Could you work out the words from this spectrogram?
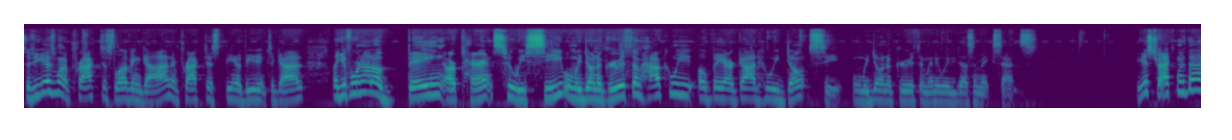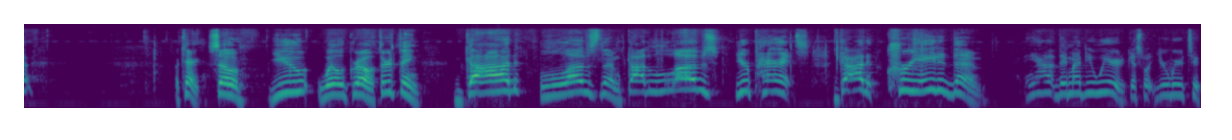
So if you guys want to practice loving God and practice being obedient to God, like if we're not obeying our parents who we see when we don't agree with them, how can we obey our God who we don't see when we don't agree with them anyway he doesn't make sense? You guys tracking with that? Okay, so you will grow. Third thing, God loves them. God loves your parents. God created them. Yeah, they might be weird. Guess what? You're weird too.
